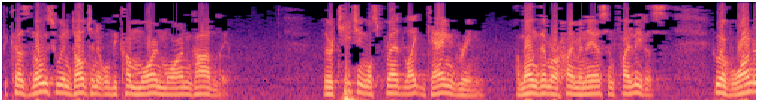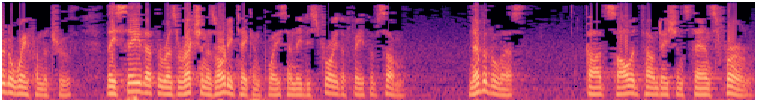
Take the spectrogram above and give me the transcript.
because those who indulge in it will become more and more ungodly. Their teaching will spread like gangrene. Among them are Hymenaeus and Philetus, who have wandered away from the truth. They say that the resurrection has already taken place and they destroy the faith of some. Nevertheless, God's solid foundation stands firm,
